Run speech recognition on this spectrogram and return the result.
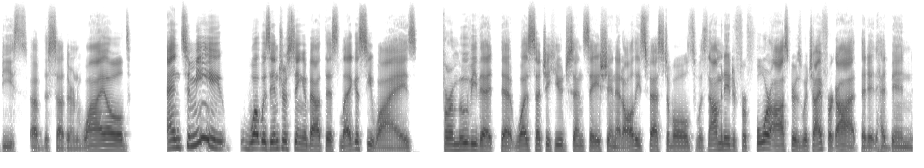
Beasts of the Southern Wild. And to me, what was interesting about this legacy wise for a movie that that was such a huge sensation at all these festivals was nominated for four oscars which i forgot that it had been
